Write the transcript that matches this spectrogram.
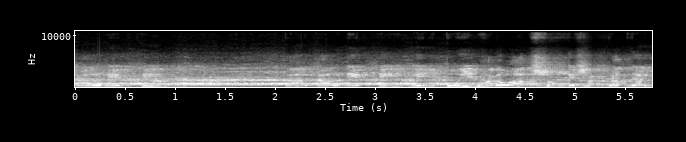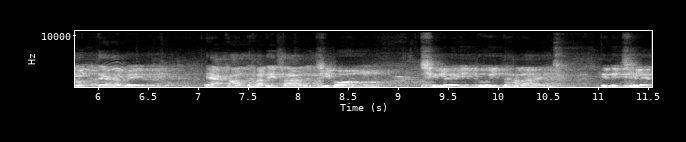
কারণ একটি, তার কারণ একটি, এই দুই ভাগবত সঙ্গে সাক্ষাৎকার করতে হবে। একাধারে তার জীবন ছিল এই দুই ধারায়। তিনি ছিলেন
